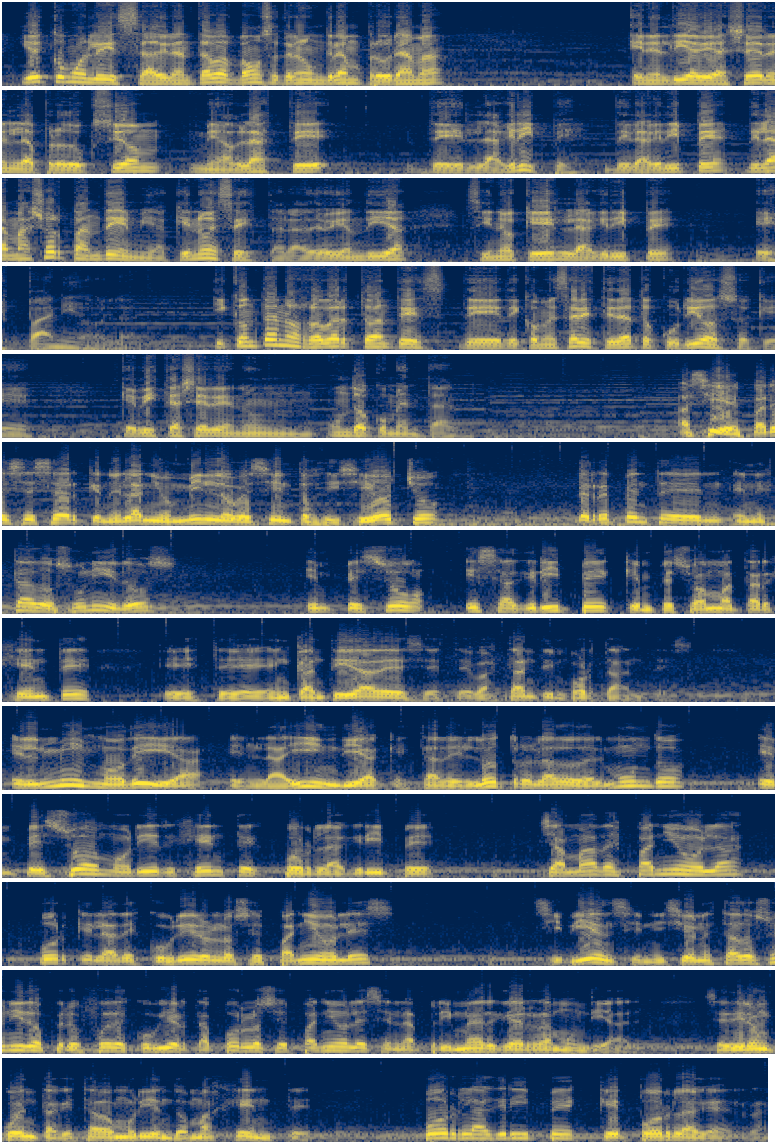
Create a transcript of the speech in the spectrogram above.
Y hoy, como les adelantaba, vamos a tener un gran programa. En el día de ayer en la producción me hablaste de la gripe, de la gripe, de la mayor pandemia, que no es esta, la de hoy en día, sino que es la gripe española. Y contanos, Roberto, antes de, comenzar este dato curioso que, viste ayer en un, documental. Así es, parece ser que en el año 1918, de repente en, en Estados Unidos, empezó esa gripe que empezó a matar gente este, en cantidades este, bastante importantes. El mismo día, en la India, que está del otro lado del mundo, empezó a morir gente por la gripe llamada española, porque la descubrieron los españoles, si bien se inició en Estados Unidos, pero fue descubierta por los españoles en la Primera Guerra Mundial. Se dieron cuenta que estaba muriendo más gente por la gripe que por la guerra.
